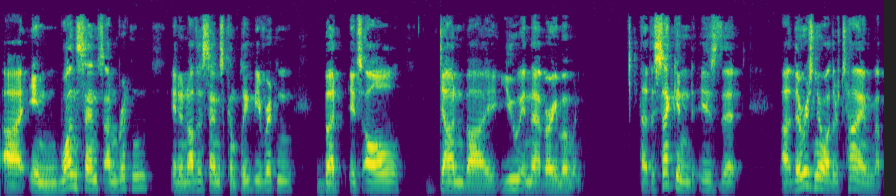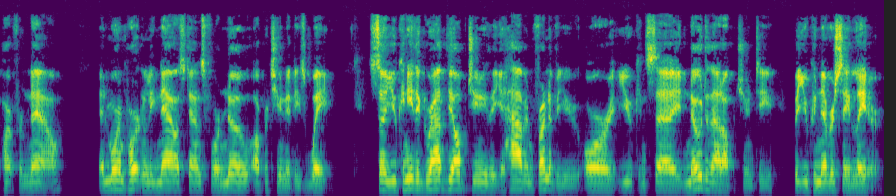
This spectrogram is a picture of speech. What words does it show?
uh, in one sense, unwritten, in another sense, completely written, but it's all done by you in that very moment. Uh, the second is that uh, there is no other time apart from now, and more importantly, now stands for no opportunities wait. So you can either grab the opportunity that you have in front of you, or you can say no to that opportunity but you can never say later.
